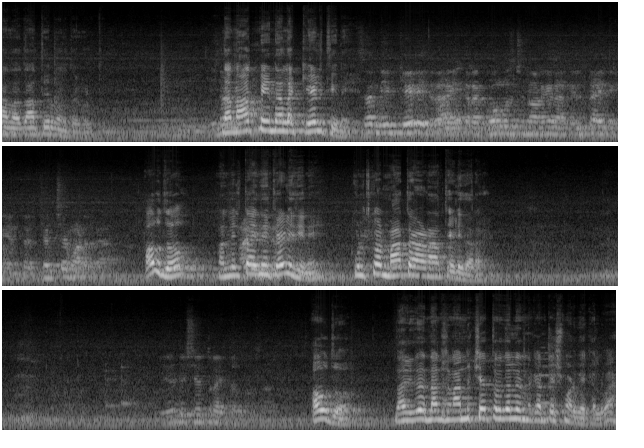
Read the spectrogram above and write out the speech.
ನಾನು ಅದಾ ತೀರ್ಮಾನ ತಗೊಳ್ತೀನಿ. ನನ್ನ ಆತ್ಮೀಯನ್ನೆಲ್ಲ ಕೇಳ್ತೀನಿ. ಸರ್ ನೀವು ಕೇಳಿದ್ರ? ಈ ತರ ಕೋಮಲ್ ಚುನಾವಣೆಗೆ ನಾನು ನಿಲ್ತಾ ಇದ್ದೀನಿ ಅಂತ ಚರ್ಚೆ ಮಾಡಿದ್ರ? ಹೌದು ನಾನು ನಿಲ್ತಾ ಇದ್ದೀನಿ ಅಂತ ಹೇಳಿದ್ದೀನಿ. ಕುಳಿಸ್ಕೊಂಡು ಮಾತಾಡೋಣ ಅಂತ ಹೇಳಿದ್ದಾರೆ. ಎರಡು ಕ್ಷೇತ್ರ ಆಯ್ತಲ್ವ ಸರ್? ಹೌದು. ನಾನು ಇದು ನನ್ನ ನನ್ನ ಕ್ಷೇತ್ರದಲ್ಲೇ ನಾನು ಕಂಟೆಸ್ಟ್ ಮಾಡಬೇಕಲ್ವಾ?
